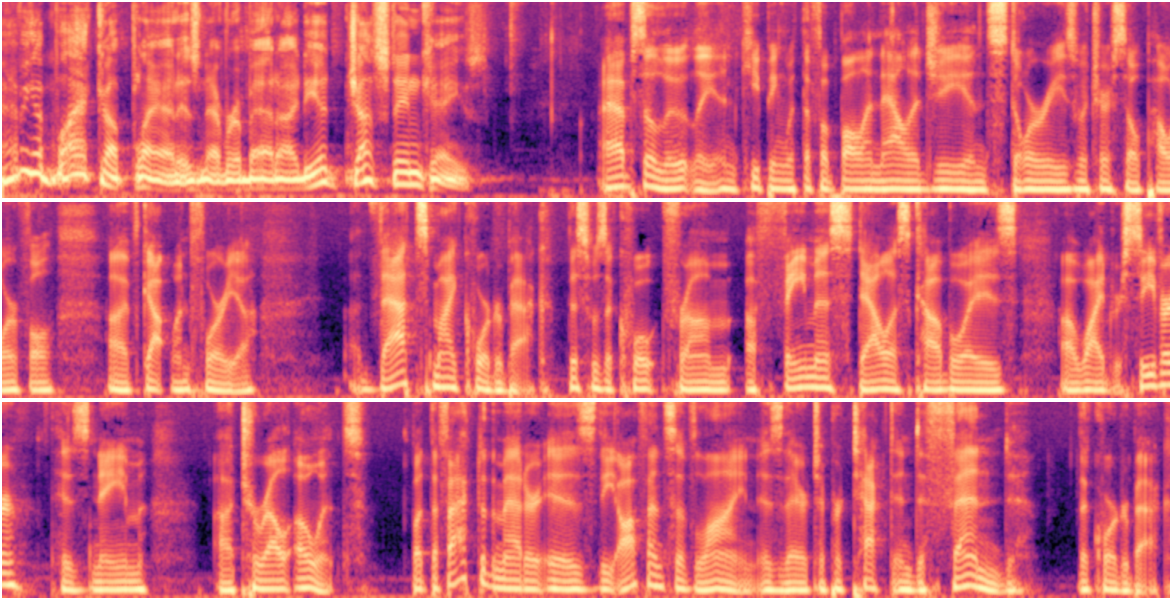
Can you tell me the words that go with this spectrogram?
having a backup plan is never a bad idea, just in case. Absolutely. And keeping with the football analogy and stories, which are so powerful, uh, I've got one for you. That's my quarterback. This was a quote from a famous Dallas Cowboys uh, wide receiver. His name, uh, Terrell Owens. But the fact of the matter is, the offensive line is there to protect and defend the quarterback,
